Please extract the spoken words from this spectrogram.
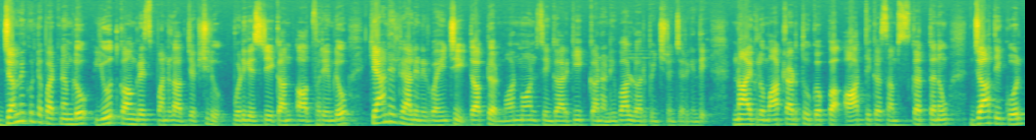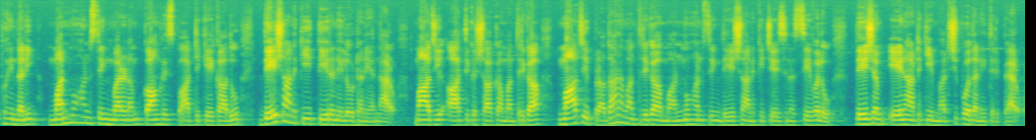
జమ్మికుంట పట్టణంలో యూత్ కాంగ్రెస్ మండల అధ్యక్షులు బొడిగె శ్రీకాంత్ ఆధ్వర్యంలో క్యాండిల్ ర్యాలీ నిర్వహించి డాక్టర్ మన్మోహన్ సింగ్ గారికి ఘన నివాళులు అర్పించడం జరిగింది. నాయకులు మాట్లాడుతూ గొప్ప ఆర్థిక సంస్కర్తను జాతి కోల్పోయిందని మన్మోహన్ సింగ్ మరణం కాంగ్రెస్ పార్టీకే కాదు దేశానికి తీరని లోటని అన్నారు. మాజీ ఆర్థిక శాఖ మంత్రిగా మాజీ ప్రధానమంత్రిగా మన్మోహన్ సింగ్ దేశానికి చేసిన సేవలు దేశం ఏనాటికి మర్చిపోదని తెలిపారు.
